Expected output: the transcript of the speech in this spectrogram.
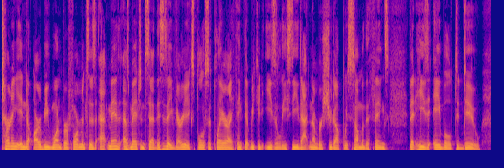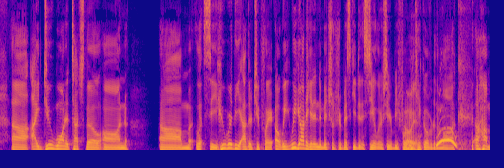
turning into RB1 performances. At Man- as Mansion said, this is a very explosive player. I think that we could easily see that number shoot up with some of the things that he's able to do. Uh, I do want to touch though on um, let's see, who were the other two players? Oh, we, we got to get into Mitchell Trubisky to the Steelers here before oh, we yeah. kick over to the Woo! mock. Um,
